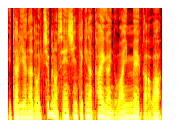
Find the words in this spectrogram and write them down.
イタリアなど一部の先進的な海外のワインメーカーは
